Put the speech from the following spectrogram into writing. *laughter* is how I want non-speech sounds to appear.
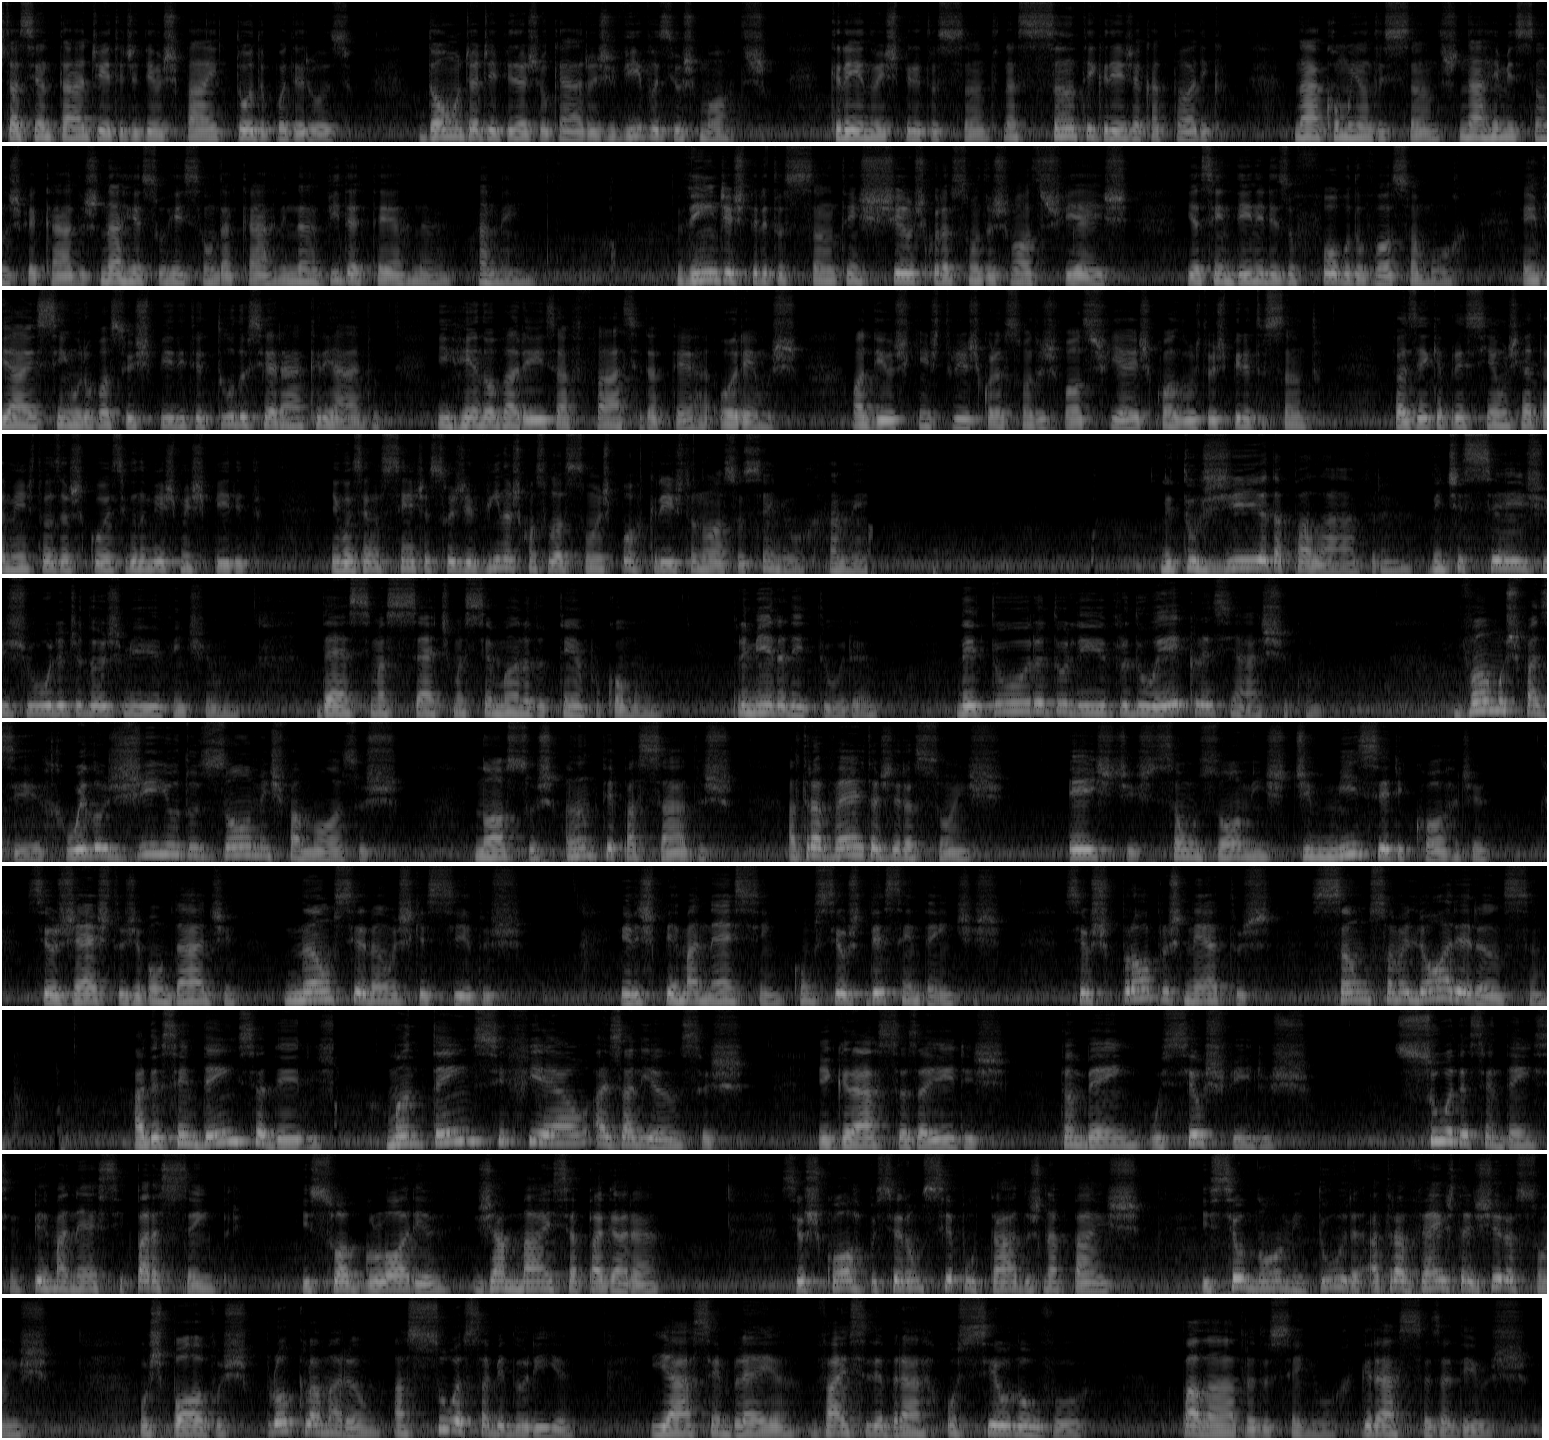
está sentado à direita de Deus Pai Todo-Poderoso, donde há de vir a julgar os vivos e os mortos. Creio no Espírito Santo, na Santa Igreja Católica, na comunhão dos santos, na remissão dos pecados, na ressurreição da carne, na vida eterna. Amém. Vinde, Espírito Santo, enchei os corações dos vossos fiéis e acendei neles o fogo do vosso amor. Enviai, Senhor, o vosso Espírito, e tudo será criado, e renovareis a face da terra. Oremos. Ó Deus, que instrui os corações dos vossos fiéis com a luz do Espírito Santo, fazei que apreciemos retamente todas as coisas segundo o mesmo Espírito e gozemos sempre de suas divinas consolações por Cristo nosso Senhor. Amém. Liturgia da Palavra, 26 de julho de 2021, 17 semana do Tempo Comum. Primeira leitura. Leitura do livro do Eclesiástico. Vamos fazer o elogio dos homens famosos, nossos antepassados, através das gerações. Estes são os homens de misericórdia. Seus gestos de bondade não serão esquecidos. Eles permanecem com seus descendentes. Seus próprios netos são sua melhor herança. A descendência deles mantém-se fiel às alianças e graças a eles também os seus filhos. Sua descendência permanece para sempre e sua glória jamais se apagará. Seus corpos serão sepultados na paz e seu nome dura através das gerações. Os povos proclamarão a sua sabedoria e a Assembleia vai celebrar o seu louvor. Palavra do Senhor, graças a Deus.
